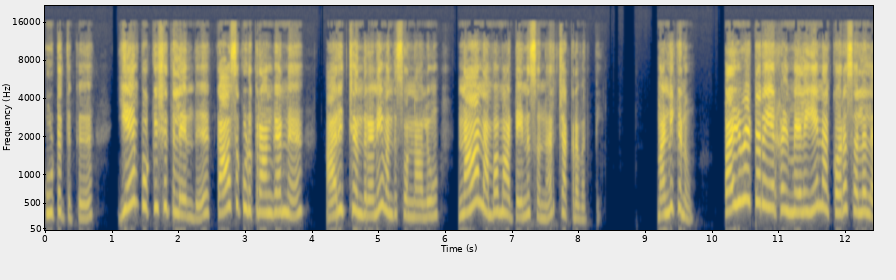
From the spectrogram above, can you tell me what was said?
கூட்டத்துக்கு ஏன் பொக்கிஷத்துல இருந்து காசு கொடுக்கறாங்கன்னு ஹரிச்சந்திரனே வந்து சொன்னாலும் நான் நம்ப மாட்டேன்னு சொன்னார் சக்கரவர்த்தி. மன்னிக்கணும். பழுவேட்டரையர்கள் மேலேயே நான் குறை சொல்லல.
